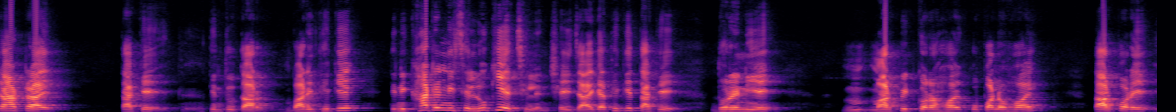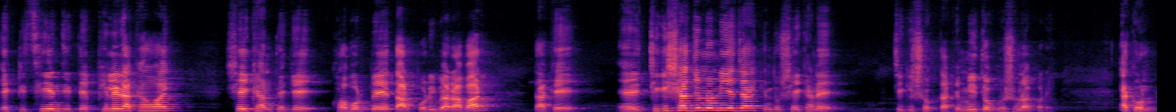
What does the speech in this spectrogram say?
চারটায় তাকে কিন্তু তার বাড়ি থেকে তিনি খাটের নিচে লুকিয়েছিলেন, সেই জায়গা থেকে তাকে ধরে নিয়ে মারপিট করা হয়, কোপানো হয়। তারপরে একটি সিএনজিতে ফেলে রাখা হয়। সেইখান থেকে খবর পেয়ে তার পরিবার আবার তাকে চিকিৎসার জন্য নিয়ে যায়, কিন্তু সেইখানে চিকিৎসক তাকে মৃত ঘোষণা করে। এখন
